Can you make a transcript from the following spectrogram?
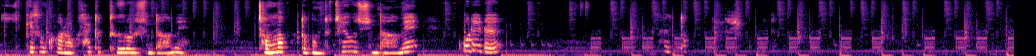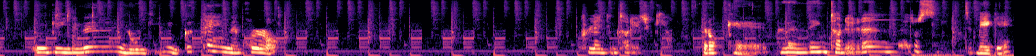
새끼손가락으로 살짝 들어주신 다음에 점막부터 먼저 채워주신 다음에 꼬리를 살짝 내주십니다. 여기 있는 여기 맨 끝에 있는 컬러 blending 처리해줄게요. 이렇게 블렌딩 처리를 해줬습니다. 이제 맥의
